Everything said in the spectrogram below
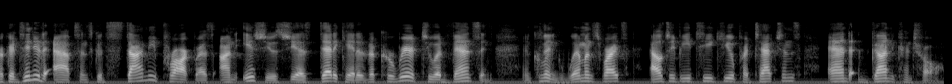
Her continued absence could stymie progress on issues she has dedicated a career to advancing, including women's rights, LGBTQ protections, and gun control.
